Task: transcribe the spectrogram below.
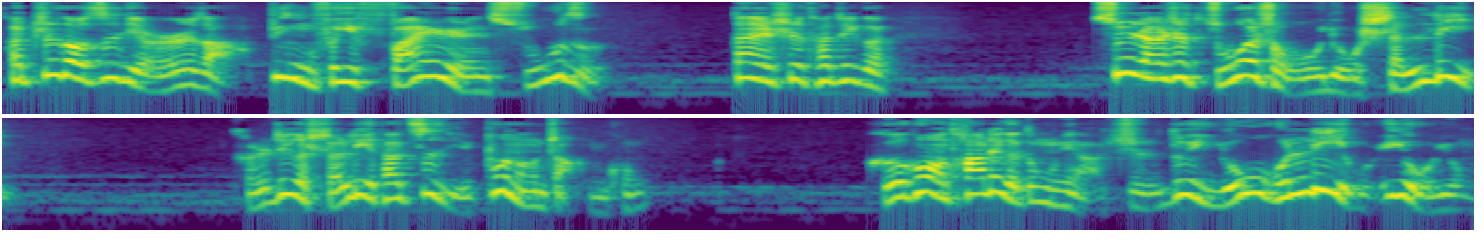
他知道自己儿子并非凡人俗子。但是他这个虽然是左手有神力，可是这个神力他自己不能掌控。何况他这个东西啊，只对游魂厉鬼有用。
